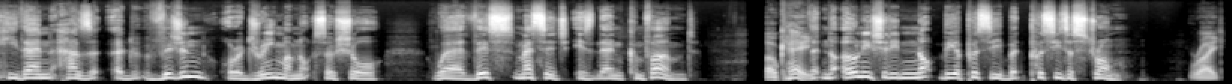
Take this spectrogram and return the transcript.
he then has a vision or a dream, I'm not so sure, where this message is then confirmed Okay. that not only should he not be a pussy, but pussies are strong. right.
